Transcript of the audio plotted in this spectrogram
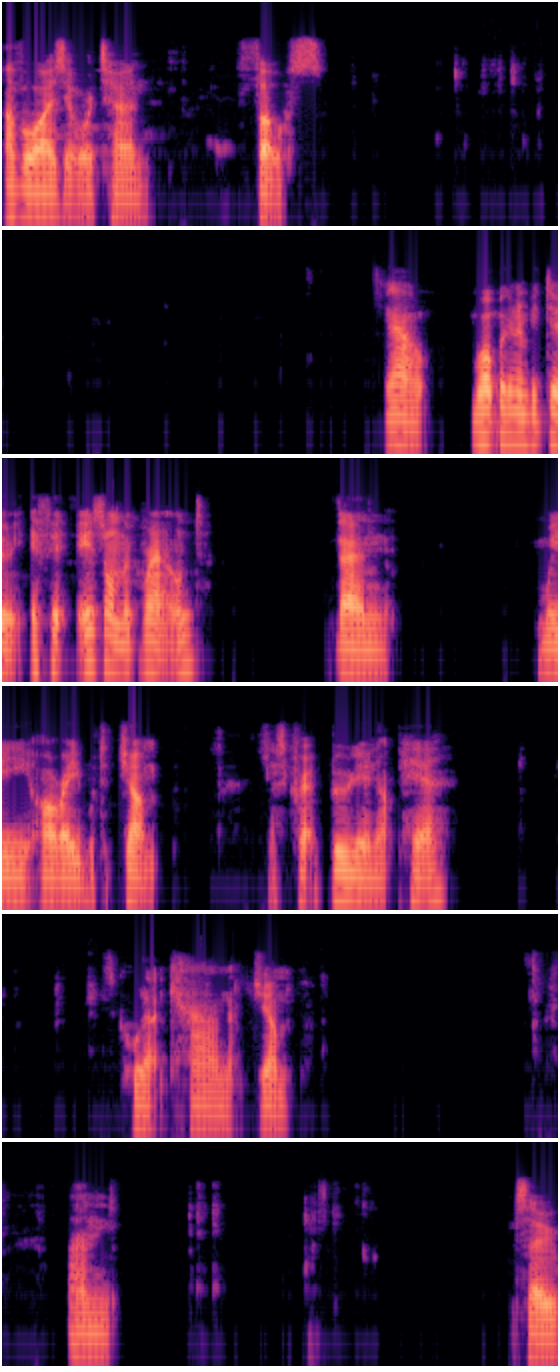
Otherwise it will return false. Now, what we're going to be doing, if it is on the ground, then we are able to jump. Let's create a boolean up here. Let's call that can jump. And so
